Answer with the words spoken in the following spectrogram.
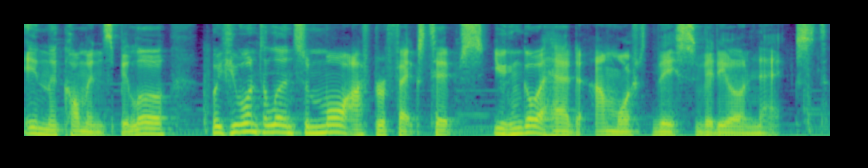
in the comments below, but if you want to learn some more After Effects tips, you can go ahead and watch this video next.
